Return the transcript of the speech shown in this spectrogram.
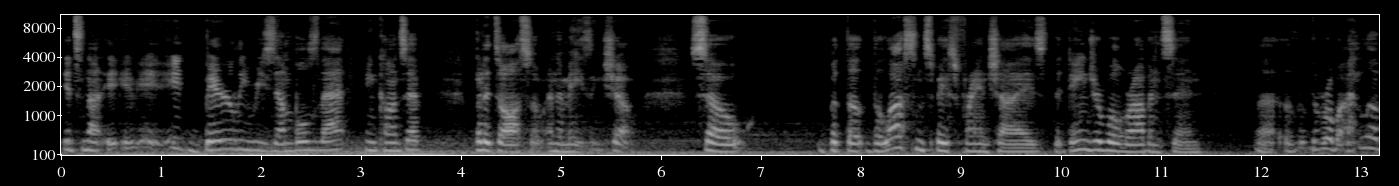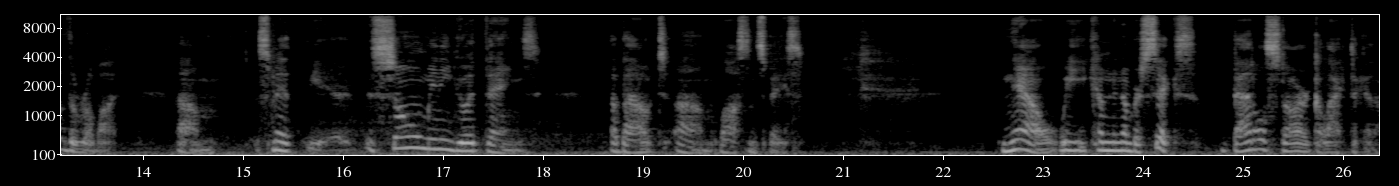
It's not. It, it, it barely resembles that in concept, but it's also an amazing show. So, but the the Lost in Space franchise, the Danger Will Robinson, uh, the, the, robot. I love the robot. Um, Smith. Yeah, so many good things about um, Lost in Space. Now we come to number six, Battlestar Galactica.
